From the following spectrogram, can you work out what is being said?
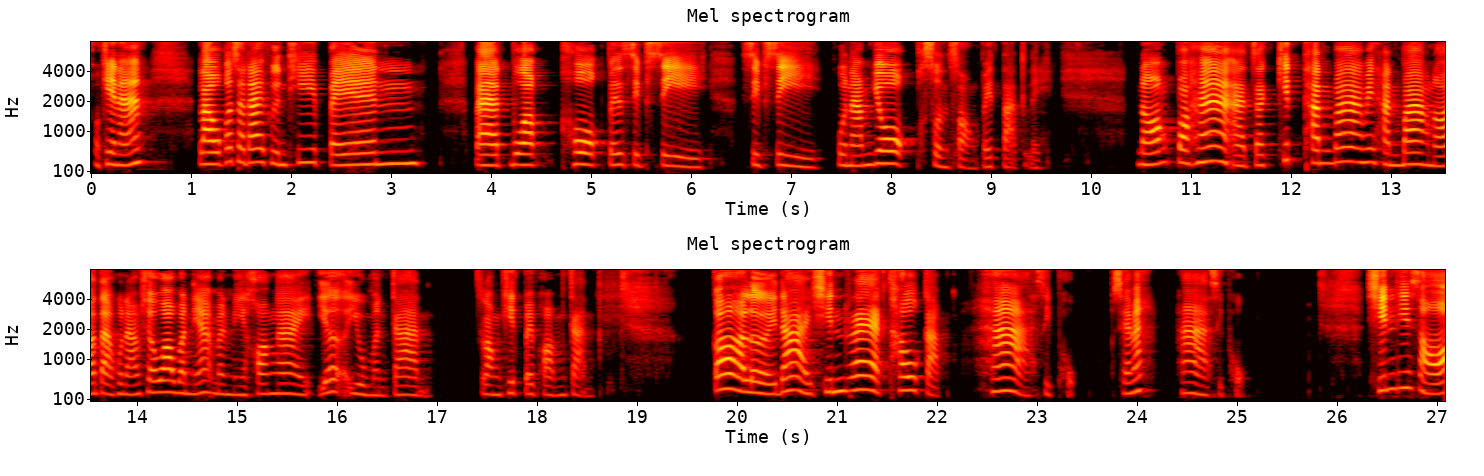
โอเคนะ เราก็จะได้พื้นที่เป็นแปดบวกหกเป็นสิบสี่สิบสี่คูน้ำโยกส่วนสองไปตัดเลย น้องปห้าอาจจะคิดทันบ้างไม่ทันบ้างเนาะแต่คุณน้ำเชื่อว่าวันนี้มันมีข้อง่าย เยอะอยู่เหมือนกัน ลองคิดไปพร้อมกัน ก็เลยได้ชิ้นแรกเท่ากับห้าสิบหกใช่ไหมห้าสิบหก ชิ้นที่สอง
